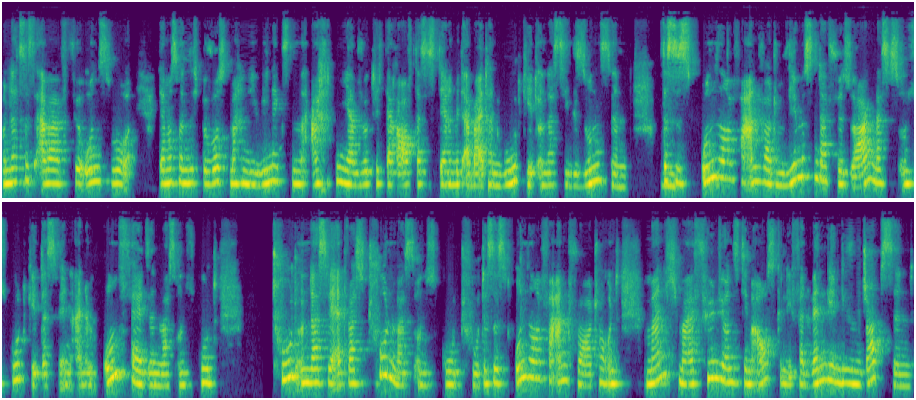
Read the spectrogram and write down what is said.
Und das ist aber für uns, wo, da muss man sich bewusst machen, die wenigsten achten ja wirklich darauf, dass es deren Mitarbeitern gut geht und dass sie gesund sind. Das mhm. ist unsere Verantwortung. Wir müssen dafür sorgen, dass es uns gut geht, dass wir in einem Umfeld sind, was uns gut tut und dass wir etwas tun, was uns gut tut. Das ist unsere Verantwortung und manchmal fühlen wir uns dem ausgeliefert, wenn wir in diesem Job sind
